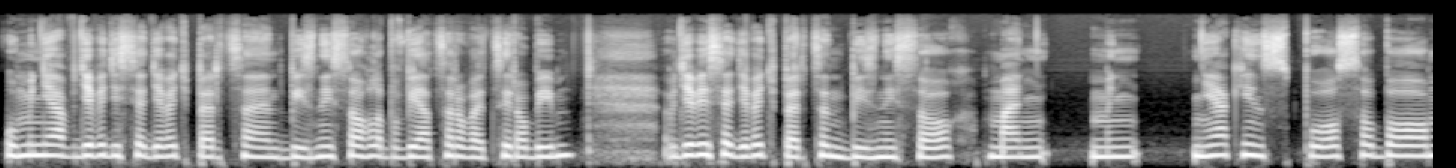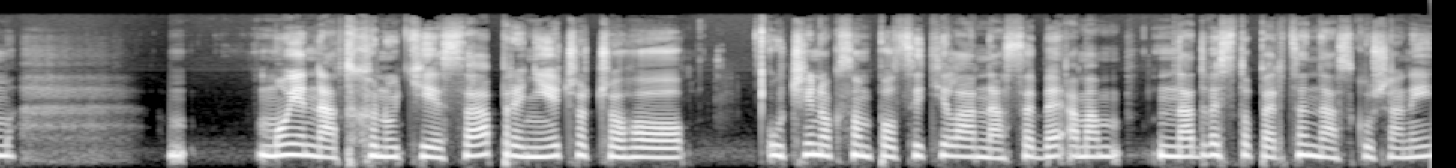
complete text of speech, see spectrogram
u mňa v 99% biznisoch, lebo viacero veci robím, v 99% biznisoch ma nejakým spôsobom moje nadchnutie sa pre niečo, čoho účinok som pocitila na sebe a mám na 200% naskúšaný,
